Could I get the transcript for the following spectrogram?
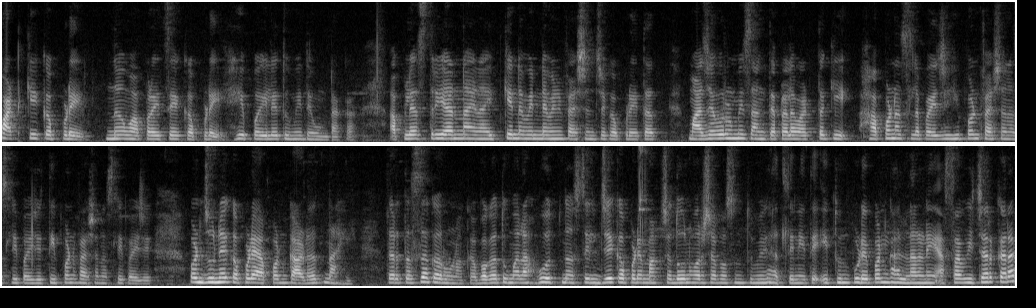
फाटके कपडे न वापरायचे कपडे हे पहिले तुम्ही देऊन टाका. आपल्या स्त्रियांना आहे ना इतके नवीन नवीन फॅशनचे कपडे येतात. माझ्यावरून मी सांगते आपल्याला वाटतं की हा पण असला पाहिजे ही पण फॅशन असली पाहिजे ती पण फॅशन असली पाहिजे. पण जुने कपडे आपण काढत नाही. तर तसं करू नका. बघा तुम्हाला होत नसतील जे कपडे मागच्या दोन वर्षापासून तुम्ही घातले नाही ते इथून पुढे पण घालणार नाही असा विचार करा.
